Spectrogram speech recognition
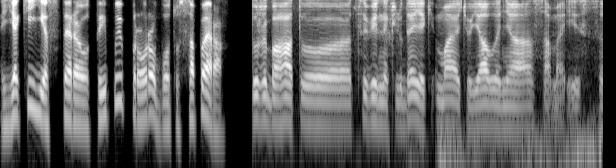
Які є стереотипи про роботу сапера? Дуже багато цивільних людей, які мають уявлення саме із е,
